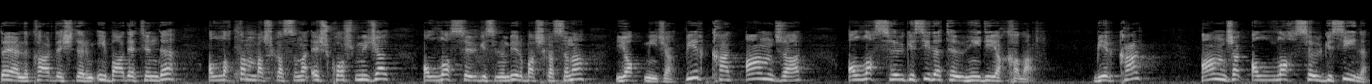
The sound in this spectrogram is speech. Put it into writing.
değerli kardeşlerim, ibadetinde Allah'tan başkasına eş koşmayacak, Allah sevgisini bir başkasına yapmayacak. Bir kalp ancak Allah sevgisiyle tevhidi yakalar. Bir kalp ancak Allah sevgisiyle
